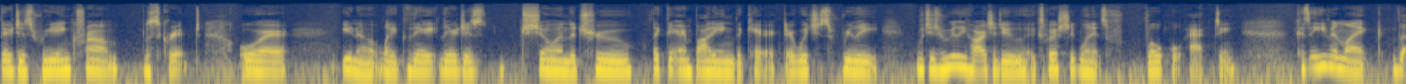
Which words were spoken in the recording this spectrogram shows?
they're just reading from the script or you know like they they're just showing the true like they're embodying the character which is really which is really hard to do especially when it's vocal acting because even like the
